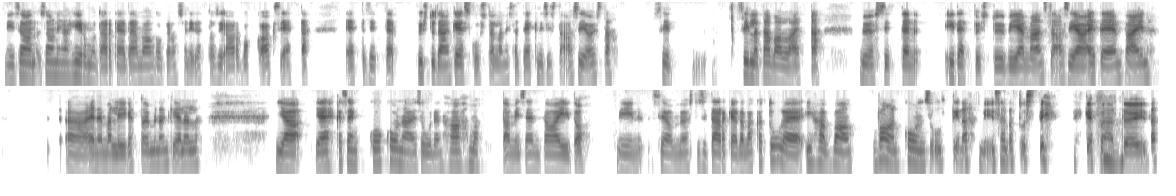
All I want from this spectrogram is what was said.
Niin se on, se on ihan hirmu tärkeää ja mä oon kokenut sen itse tosi arvokkaaksi, että, että sitten pystytään keskustella niistä teknisistä asioista sillä tavalla, että myös sitten itse pystyy viemään sitä asiaa eteenpäin ää, enemmän liiketoiminnan kielellä. Ja, ja ehkä sen kokonaisuuden hahmottamisen taito, niin se on myös tosi tärkeää, vaikka tulee ihan vaan, vaan konsulttina niin sanotusti tekemään mm-hmm. töitä,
